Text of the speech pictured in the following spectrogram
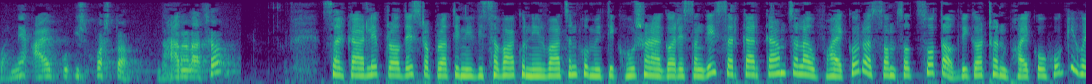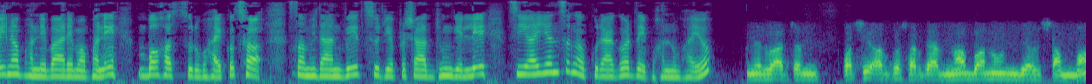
भन्ने आयोगको स्पष्ट धारणा छ। सरकारले प्रदेश र प्रतिनिधि सभाको निर्वाचनको मिति घोषणा गरेसँगै सरकार काम चलाउ भएको र संसद स्वत विघटन भएको हो कि होइन भन्ने बारेमा भने बहस शुरू भएको छ। संविधानविद सूर्य प्रसाद ढुङ्गेलले सीआईएनसँग कुरा गर्दै भन्नुभयो। निर्वाचन पछि अर्को सरकार नबनुन्जेलसम्म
